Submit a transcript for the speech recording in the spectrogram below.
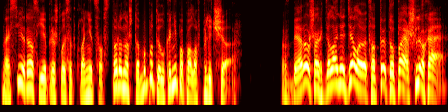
На сей раз ей пришлось отклониться в сторону, чтобы бутылка не попала в плечо. «В берушах дела не делаются, ты тупая шлюха!»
